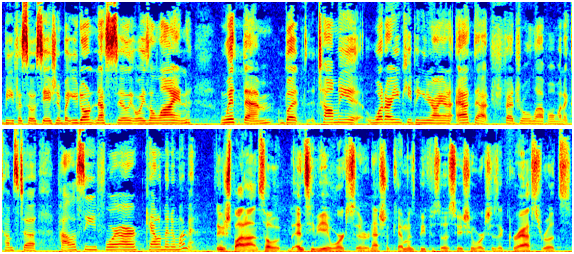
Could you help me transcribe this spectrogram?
Beef Association, but you don't necessarily always align with them. But tell me, what are you keeping your eye on at that federal level when it comes to policy for our cattlemen and women? You're spot on. So NCBA works, or National Cattlemen's Beef Association works as a grassroots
